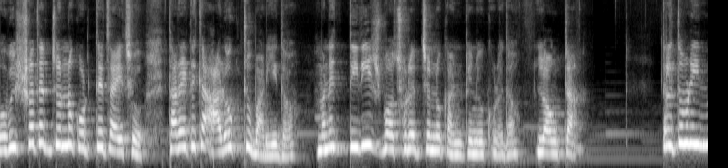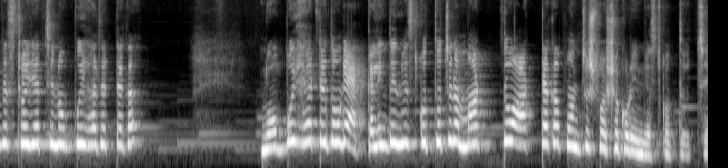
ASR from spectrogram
ভবিষ্যতের জন্য করতে চাইছো, তারা এটাকে আরও একটু বাড়িয়ে দাও। মানে তিরিশ বছরের জন্য কন্টিনিউ করে দাও লং টার্ম তাহলে তোমার ইনভেস্ট হয়ে যাচ্ছে নব্বই হাজার টাকা। নব্বই হাজার টাকা তোমাকে এককালীন তো ইনভেস্ট করতে হচ্ছে না, মাত্র আট টাকা পঞ্চাশ পয়সা করে ইনভেস্ট করতে হচ্ছে।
